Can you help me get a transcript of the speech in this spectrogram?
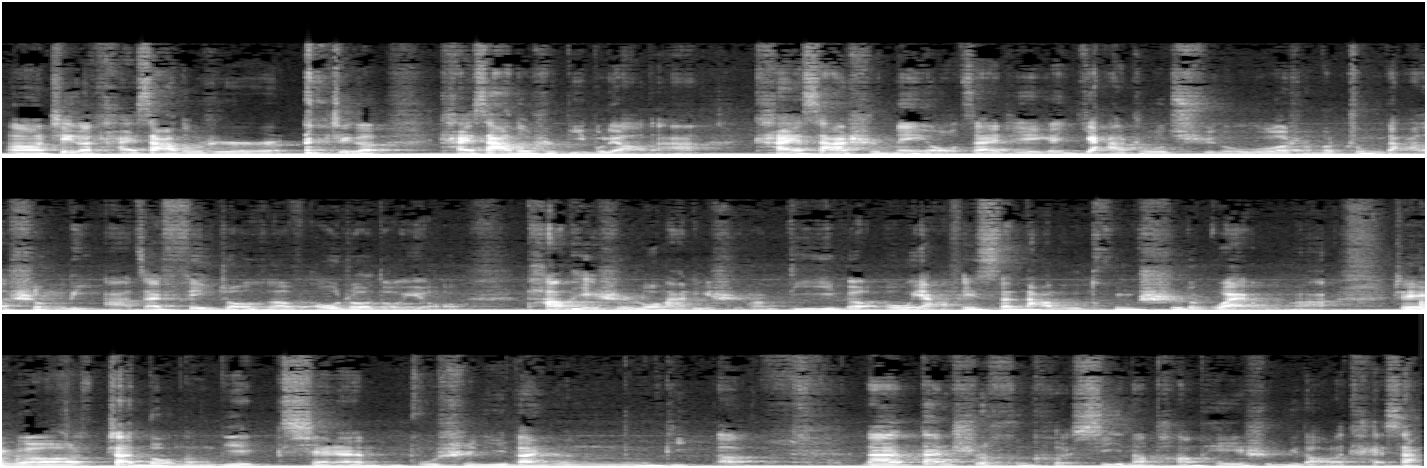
啊，这个凯撒都是 这个凯撒都是比不了的啊。凯撒是没有在这个亚洲取得过什么重大的胜利啊，在非洲和欧洲都有。庞培是罗马历史上第一个欧亚非三大陆通吃的怪物啊，这个战斗能力显然不是一般人能比的。那但是很可惜呢，庞培是遇到了凯撒。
